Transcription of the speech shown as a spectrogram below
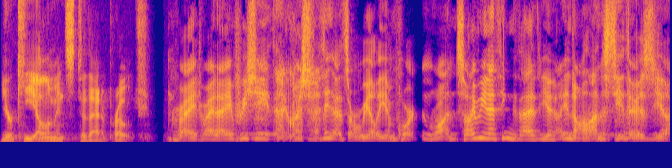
your key elements to that approach? Right, right. I appreciate that question. I think that's a really important one. So, I mean, I think that you know, in all honesty, there's you know,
